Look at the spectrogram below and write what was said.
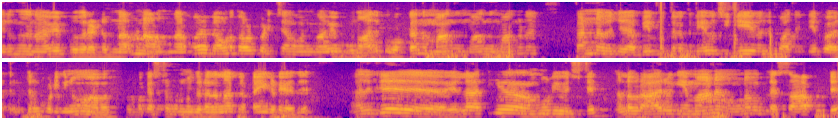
இருந்ததுனாவே போதும். ரெண்டு மணி நேரமும் நாலு மணி நேரமும் கவனத்தோடு படித்தவங்கனாவே போதும். அதுக்கு உட்காந்து மாங்கு மாங்கு மாங்குன்னு கண்ணை வச்சு அப்படியே புத்தகத்திலேயே வச்சுட்டே வந்து பார்த்துக்கிட்டே திரும்ப திரும்ப படிக்கணும். அவன் ரொம்ப கஷ்டப்படணுங்கிறதெல்லாம் கட்டாயம் கிடையாது. அதுக்கு எல்லாத்தையும் மூடி வச்சுட்டு நல்ல ஒரு ஆரோக்கியமான உணவுகளை சாப்பிட்டு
